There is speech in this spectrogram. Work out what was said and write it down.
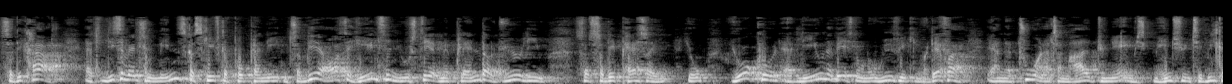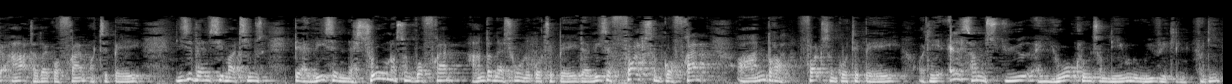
Så det er klart, at lige så vel som mennesker skifter på planeten, så bliver også hele tiden justeret med planter og dyreliv, så, så det passer ind. Jo, jordkloden er et levende væsen under udvikling, og derfor er naturen altså meget dynamisk med hensyn til, hvilke arter, der går frem og tilbage. Ligesådan siger Martinus, der er visse nationer, som går frem, andre nationer går tilbage. Der er visse folk, som går frem, og andre folk, som går tilbage tilbage. Og det er alt sammen styret af jordkloden som levende udvikling. Fordi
